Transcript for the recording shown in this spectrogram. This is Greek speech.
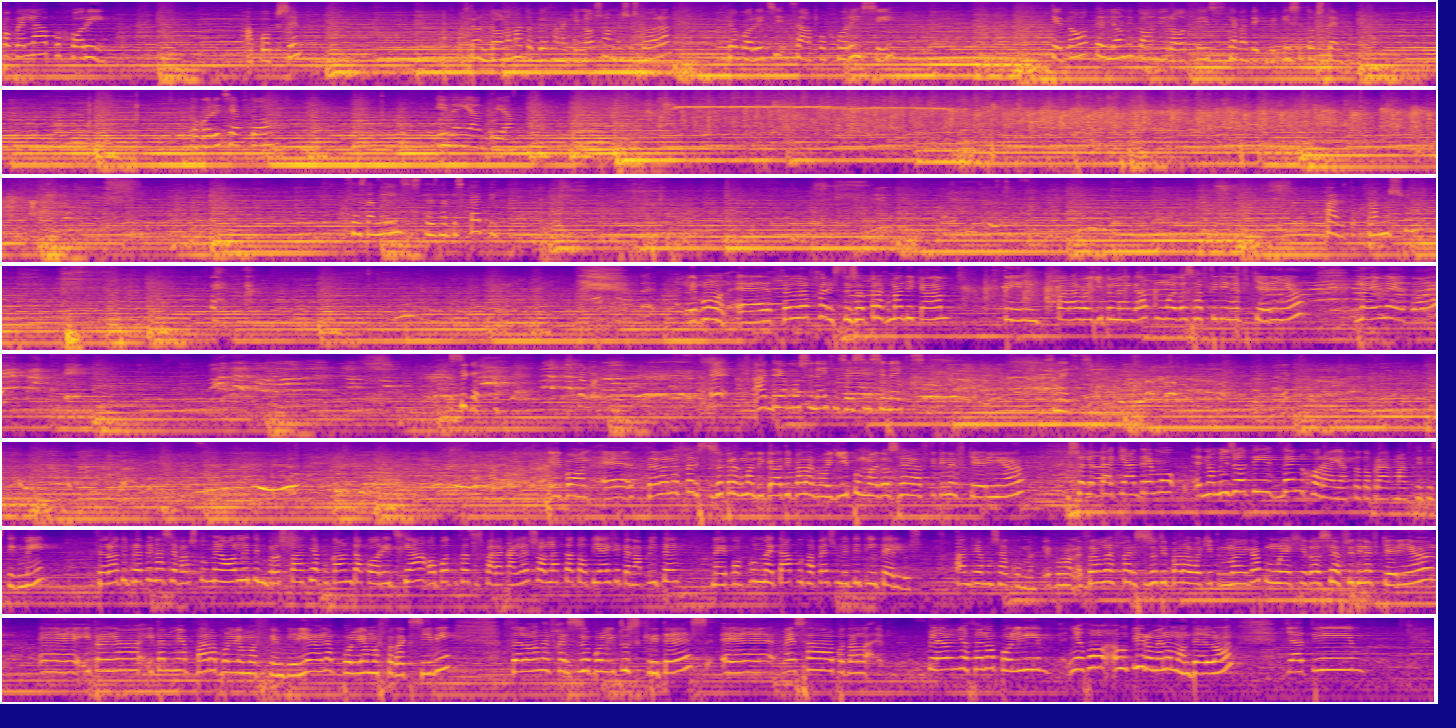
κοπέλα αποχωρεί απόψε. Αυτό είναι το όνομα το οποίο θα ανακοινώσω αμέσως τώρα. Ποιο κορίτσι θα αποχωρήσει και εδώ τελειώνει το όνειρό της για να διεκδικήσει το STEM. Το κορίτσι αυτό είναι η Άντρια. Θες να μιλήσεις, θες να πεις κάτι; Πάρε το χρόνο σου. Λοιπόν, ε, θέλω να ευχαριστήσω πραγματικά την παραγωγή του Μέγκα που μου έδωσε αυτή την ευκαιρία Συγγνώμη. Ε, Άντρια μου, συνέχισε, εσύ συνέχισε. Συνέχισε. Λοιπόν, ε, θέλω να ευχαριστήσω πραγματικά την παραγωγή που μου έδωσε αυτή την ευκαιρία. Μισό λεπτάκι, Άντρια μου, ε, νομίζω ότι δεν χωράει αυτό το πράγμα αυτή τη στιγμή. Θεωρώ ότι πρέπει να σεβαστούμε όλη την προσπάθεια που κάνουν τα κορίτσια, οπότε θα σας παρακαλέσω όλα αυτά τα οποία έχετε να πείτε να υποθούν μετά που θα πέσουν οι τίτλοι τέλους. Άντρια μου, σε ακούμε. Λοιπόν, θέλω να ευχαριστήσω την παραγωγή του Μέγα που μου έχει δώσει αυτή την ευκαιρία. Ε, ήταν, ένα, ήταν μια πάρα πολύ όμορφη εμπειρία, ένα πολύ όμορφο ταξίδι. Θέλω να ευχαριστήσω πολύ τους κριτές. Ε, μέσα από τα... λα- Πλέον νιώθω ένα πολύ... Νιώθω ολοκληρωμένο μοντέλο, γιατί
